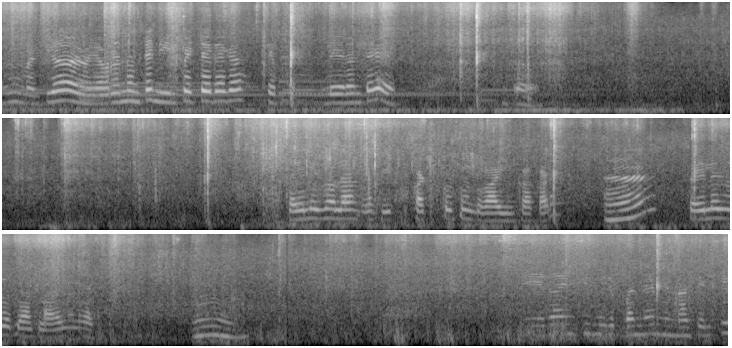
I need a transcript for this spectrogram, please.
ఉమ్, మంచిగా ఎవరన్నా ఉంటే నీళ్ళు పెట్టేదేగా. చెప్పు. లేదంటే ఇంకా శైలజ తీసి కట్టుకుంటుండ్రు ఇంకా అక్కడ? శైలజ అట్లా ఆయన కట్టు మీరు ఇబ్బంది ఏమి నాకు తెలిసి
